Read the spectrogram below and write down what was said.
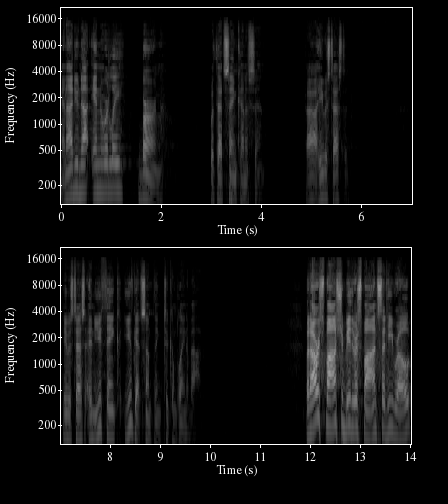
And I do not inwardly burn with that same kind of sin. Ah, he was tested. He was tested. And you think you've got something to complain about. But our response should be the response that he wrote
